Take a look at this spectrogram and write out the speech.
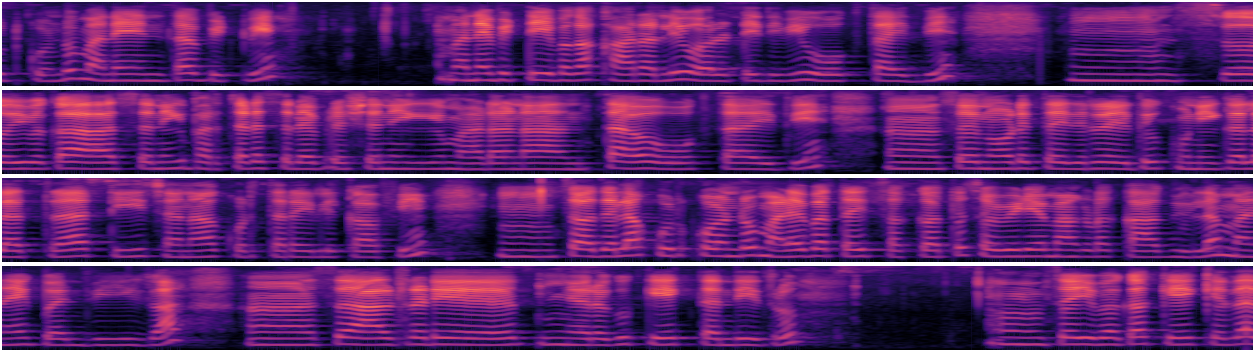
ಕುಟ್ಕೊಂಡು ಮನೆಯಿಂದ ಬಿಟ್ವಿ. ಮನೆ ಬಿಟ್ಟು ಇವಾಗ ಕಾರಲ್ಲಿ ಹೊರಟಿದ್ದೀವಿ, ಹೋಗ್ತಾ ಇದ್ವಿ. ಸೊ ಇವಾಗ ಹಾಸನಿಗೆ ಬರ್ತಡೇ ಸೆಲೆಬ್ರೇಷನಿಗೆ ಮಾಡೋಣ ಅಂತ ಹೋಗ್ತಾ ಇದ್ವಿ. ಸೊ ನೋಡ್ತಾ ಇದ್ದೀರ ಇದು ಕುಣಿಗಲ್ ಹತ್ರ ಟೀ ಚೆನ್ನಾಗಿ ಕೊಡ್ತಾರೆ ಇಲ್ಲಿ ಕಾಫಿ. ಸೊ ಅದೆಲ್ಲ ಕುಡ್ಕೊಂಡು ಮಳೆ ಬರ್ತಾಯಿದ್ದು ಸಕ್ಕತ್ತು ಸೊ ವಿಡಿಯೋ ಮಾಡೋಕ್ಕಾಗಲಿಲ್ಲ ಮನೆಗೆ ಬಂದ್ವಿ ಈಗ. ಸೊ ಆಲ್ರೆಡಿ ರಘು ಕೇಕ್ ತಂದಿದ್ರು. ಸೊ ಇವಾಗ ಕೇಕ್ ಎಲ್ಲ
